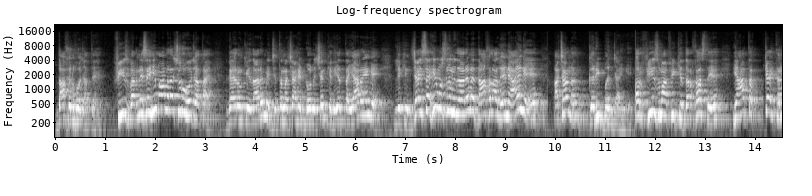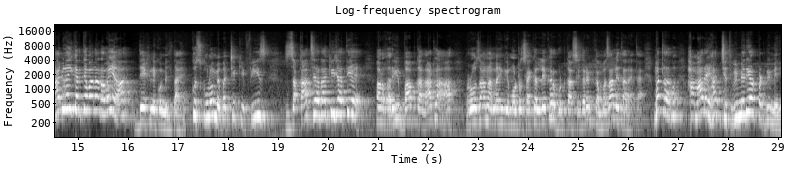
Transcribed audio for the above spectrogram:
दाखिल हो जाते हैं। फ़ीस भरने से ही मामला शुरू हो जाता है। गैरों के इदारे में जितना चाहे डोनेशन के लिए तैयार रहेंगे, लेकिन जैसे ही मुस्लिम इदारे में दाखिला लेने आएँगे अचानक गरीब बन जाएँगे। और फ़ीस माफ़ी की दरखास्तें यहाँ तक क्या इतना भी नहीं करते वाला रवैया देखने को मिलता है। कुछ स्कूलों में बच्चे की फ़ीस जक़ात से अदा की जाती है और गरीब बाप का लाडला रोज़ाना महँगी मोटरसाइकिल लेकर गुटखा सिगरेट का मज़ा लेता रहता है। मतलब हमारे यहाँ चित भी मेरी और पट भी मेरी।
